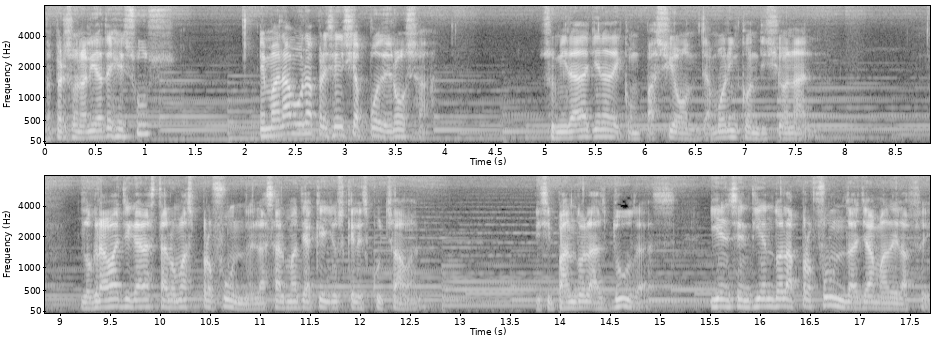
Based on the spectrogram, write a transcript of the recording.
La personalidad de Jesús emanaba una presencia poderosa, su mirada llena de compasión, de amor incondicional. Lograba llegar hasta lo más profundo en las almas de aquellos que le escuchaban, disipando las dudas y encendiendo la profunda llama de la fe.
